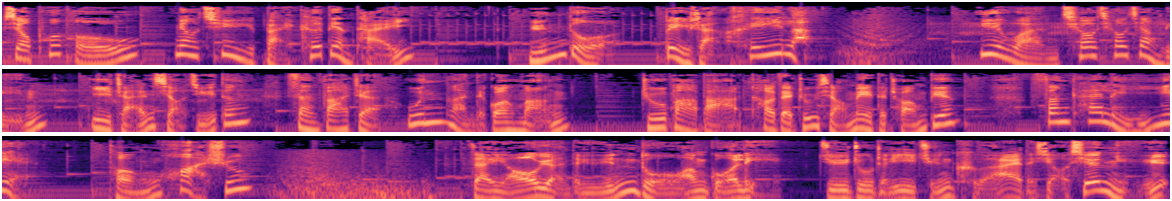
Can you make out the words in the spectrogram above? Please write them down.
小泼猴妙趣百科电台，云朵被染黑了。夜晚悄悄降临，一盏小桔灯散发着温暖的光芒。猪爸爸靠在猪小妹的床边，翻开了一页童话书。在遥远的云朵王国里，居住着一群可爱的小仙女，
